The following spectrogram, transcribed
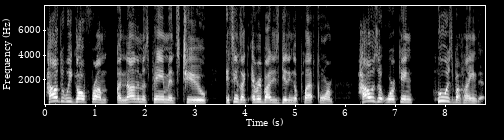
How do we go from anonymous payments to it seems like everybody's getting a platform? How is it working? Who is behind it?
